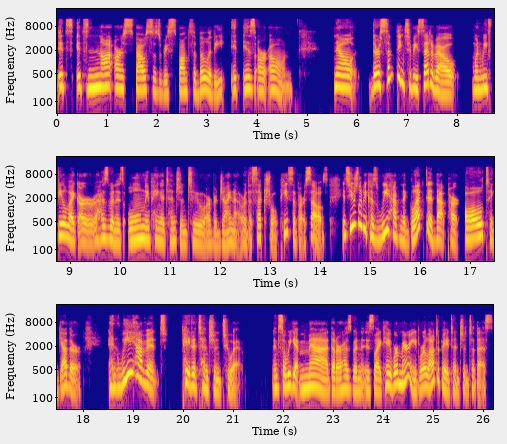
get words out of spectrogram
it's it's not our spouse's responsibility it is our own now there's something to be said about when we feel like our husband is only paying attention to our vagina or the sexual piece of ourselves, it's usually because we have neglected that part altogether and we haven't paid attention to it. And so we get mad that our husband is like, hey, we're married. We're allowed to pay attention to this.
